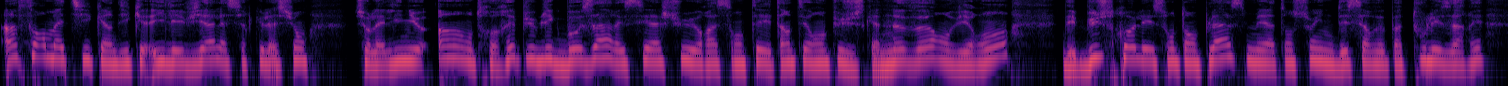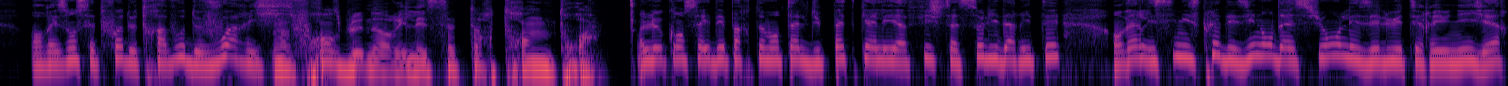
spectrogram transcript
informatique indique il est via la circulation sur la ligne 1 entre République Beaux-Arts et CHU Santé est interrompue jusqu'à 9h environ. Des bus relais sont en place, mais attention, ils ne desservent pas tous les arrêts en raison cette fois de travaux de voirie. France Bleu Nord, il est 7h33. Le conseil départemental du Pas-de-Calais affiche sa solidarité envers les sinistrés des inondations. Les élus étaient réunis hier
